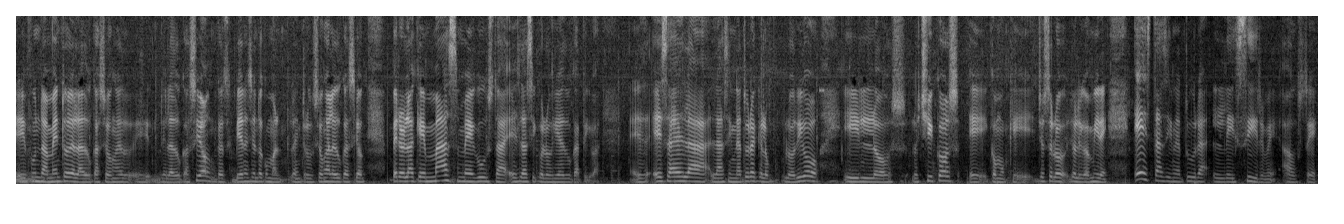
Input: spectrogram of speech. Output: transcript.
eh, fundamento de la educación eh, de la educación que viene siendo como la introducción a la educación. Pero la que más me gusta es la psicología educativa esa es la, asignatura que lo, digo y los, los chicos eh, como que yo se lo yo digo, miren, esta asignatura le sirve a usted,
